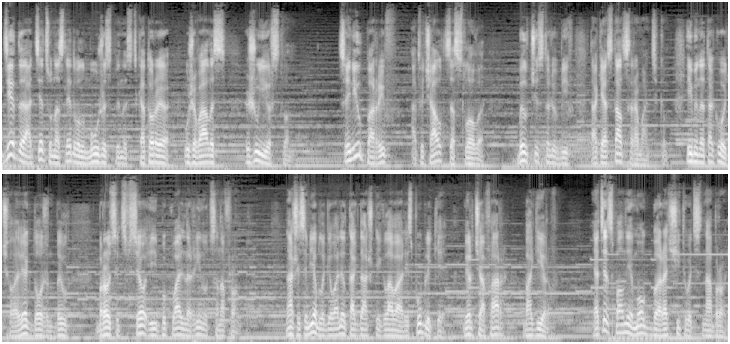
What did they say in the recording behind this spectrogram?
деда отец унаследовал мужественность, которая уживалась жуирством. Ценил порыв, отвечал за слово. Был честолюбив, так и остался романтиком. Именно такой человек должен был бросить все и буквально ринуться на фронт. Нашей семье благоволил тогдашний глава республики Мирчафар Багиров. И отец вполне мог бы рассчитывать на бронь.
